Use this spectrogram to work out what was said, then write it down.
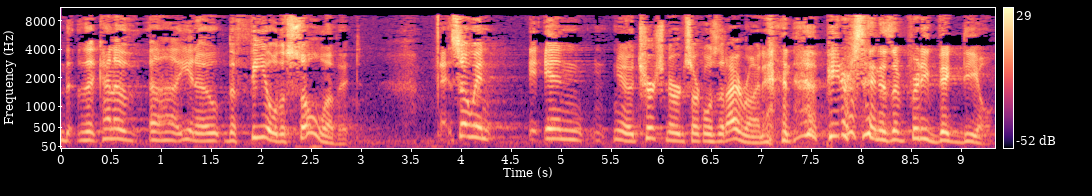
the, the kind of, uh, you know, the feel, the soul of it. So in, in you know church nerd circles that I run Peterson is a pretty big deal.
